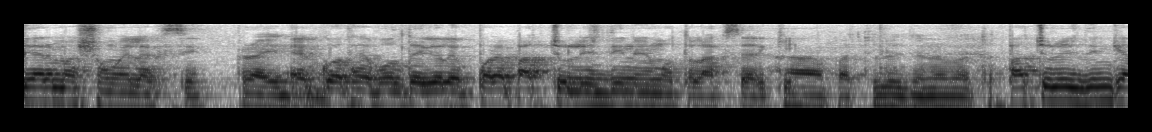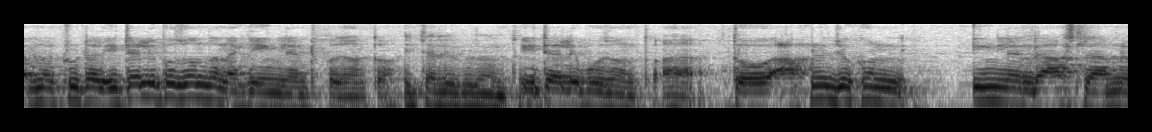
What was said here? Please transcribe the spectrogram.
দেড় মাস সময় লাগছে। প্রায় এক কথায় বলতে গেলে পরে পাঁচচল্লিশ দিনের মতো লাগছে আর কি। হ্যাঁ পাঁচচল্লিশ দিনের মতো। পাঁচচল্লিশ দিন কি আপনার টোটাল ইটালি পর্যন্ত নাকি ইংল্যান্ড পর্যন্ত? ইটালি পর্যন্ত। ইটালি পর্যন্ত হ্যাঁ। তো আপনি যখন ইংল্যান্ডে আসলে আপনি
